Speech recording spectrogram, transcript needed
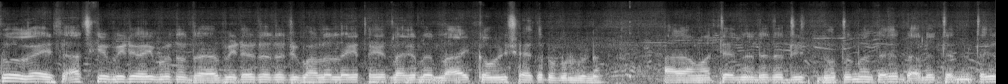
তো গাইস আজকে ভিডিও এই পর্যন্ত। ভিডিওটা যদি ভালো লেগে থাকে লাগলে লাইক কমেন্ট শেয়ার করে বলবে না। আর আমার চ্যানেলে যদি নতুন হয়ে থাকে, তাহলে চ্যানেলটাকে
